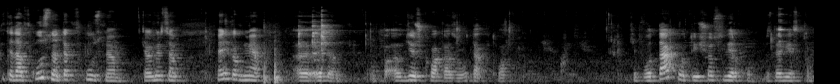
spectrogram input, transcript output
Когда вкусно, так вкусно. Как говорится, знаете, как у меня э, это, девушка показывала, вот так вот. Типа вот так вот и еще сверху, с довеском.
